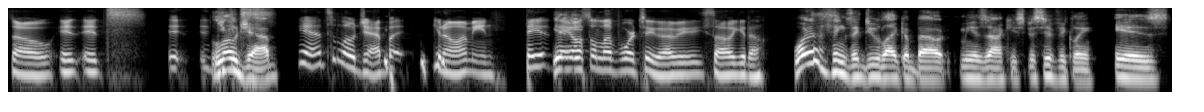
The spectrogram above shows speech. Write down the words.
So it, it's it, it- Low could s- jab. Yeah, it's a low jab, but you know, I mean, they they it- also love war too. I mean, so you know, One of the things I do like about Miyazaki specifically is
